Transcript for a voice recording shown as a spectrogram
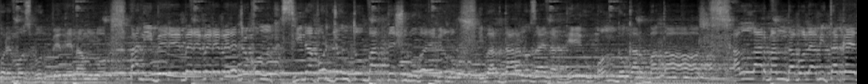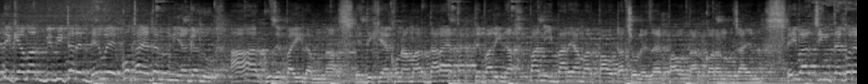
করে মজবুত বেঁধে নামলো। পানি বেড়ে বেড়ে বেড়ে বেড়ে যখন সিনা পর্যন্ত বাড়তে শুরু হয়ে গেল, এবার দাঁড়ানো যায় না, ঢেউ, অন্ধকার বাতাস। আল্লাহর বান্দা বলে, আমি তাকায় দিকে আমার বিবিটারে ঢেউয়ে কোথায় যেন নিয়ে গেল। আর খুঁজে পাইলাম না। এদিকে এখন আমার দাঁড়ায় থাকতে পারি না। পানি বারে আমার পাওটা চলে যায়, পাও দাঁড় করানো যায় না। এইবার চিন্তা করে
